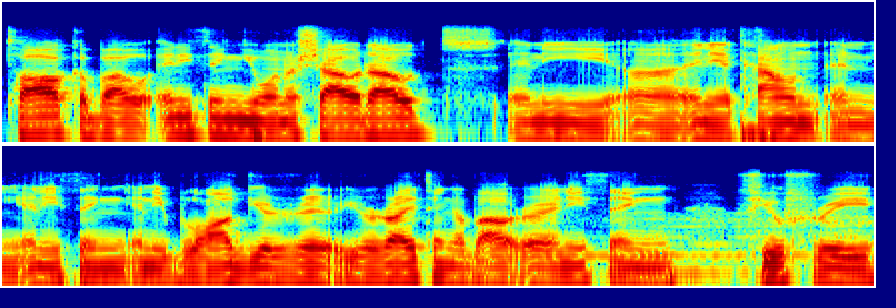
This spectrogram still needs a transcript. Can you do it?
talk about anything you want to shout out, any uh, any account, any anything, any blog you're you're writing about or anything, feel free.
